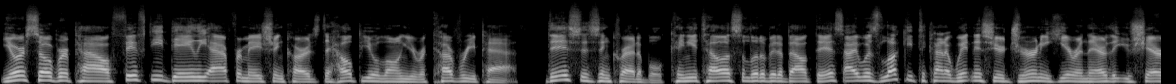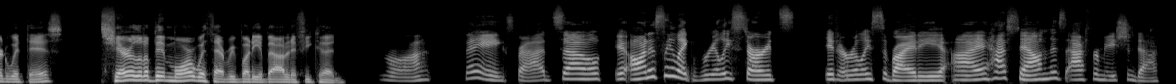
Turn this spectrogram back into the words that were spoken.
Your Sober Pal 50 daily affirmation cards to help you along your recovery path. This is incredible. Can you tell us a little bit about this? I was lucky to kind of witness your journey here and there that you shared with this share a little bit more with everybody about it if you could. Aw, thanks, Brad. So it honestly like really starts in early sobriety. I have found this affirmation deck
